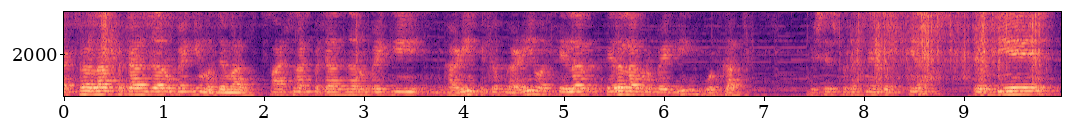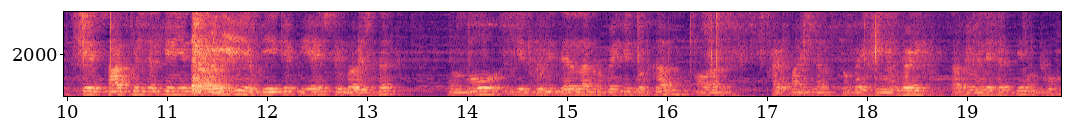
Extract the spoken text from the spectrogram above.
अठारह लाख पचास हज़ार रुपये की मुद्देमाल पाँच लाख पचास हज़ार रुपये की गाड़ी पिकअप गाड़ी और तेरह तेरह लाख रुपए की गुटखा। विशेष पथक ने जब्त किया। एफडीए के साथ मिलकर के ये कार्रवाई की एफडीए के पी आई श्री भाविस्कर उनको ये पूरी तेरह लाख रुपए की गुटखा और साढ़े पाँच लाख रुपए की गाड़ी ताबे में लेकर के उनको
